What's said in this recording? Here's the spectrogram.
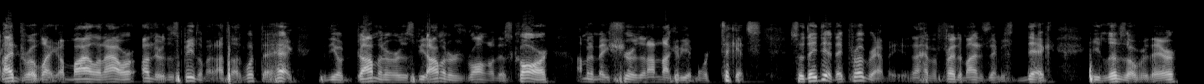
I drove like a mile an hour under the speed limit. I thought, what the heck? The odometer or the speedometer is wrong on this car, I'm going to make sure that I'm not going to get more tickets. So they did. They programmed me. And I have a friend of mine. His name is Nick. He lives over there.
